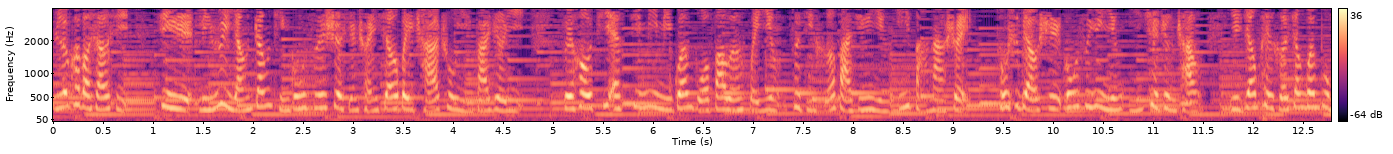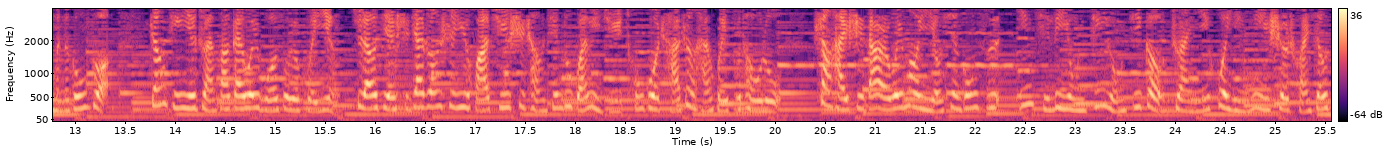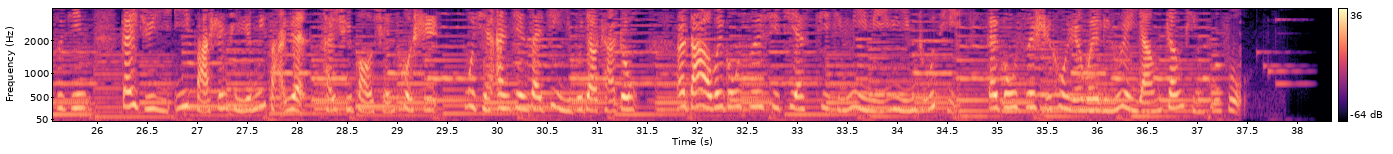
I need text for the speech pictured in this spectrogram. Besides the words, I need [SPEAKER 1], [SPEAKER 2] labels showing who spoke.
[SPEAKER 1] 娱乐快报消息，近日林瑞阳、张庭公司涉嫌传销被查处，引发热议。随后，TST 秘密官博发文回应自己合法经营、依法纳税，同时表示公司运营一切正常，也将配合相关部门的工作。张庭也转发该微博作为回应。据了解，石家庄市裕华区市场监督管理局通过查证函回复透露。上海市达尔威贸易有限公司因其利用金融机构转移或隐匿涉传销资金，该局已依法申请人民法院采取保全措施。目前案件在进一步调查中。而达尔威公司系 TST 庭秘密运营主体，该公司实控人为林瑞阳、张婷夫妇。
